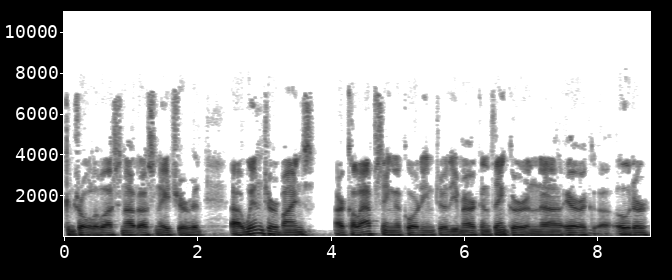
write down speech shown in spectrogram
control of us, not us nature. And uh, wind turbines are collapsing, according to the American thinker and uh, Eric uh, Utter,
